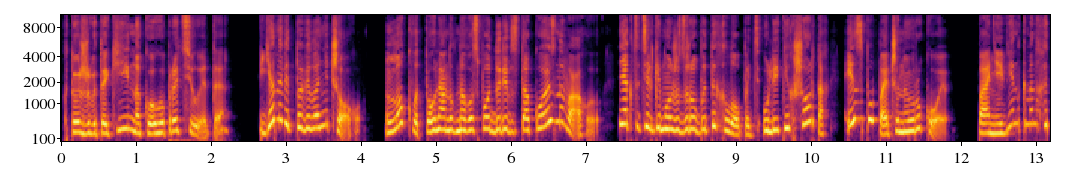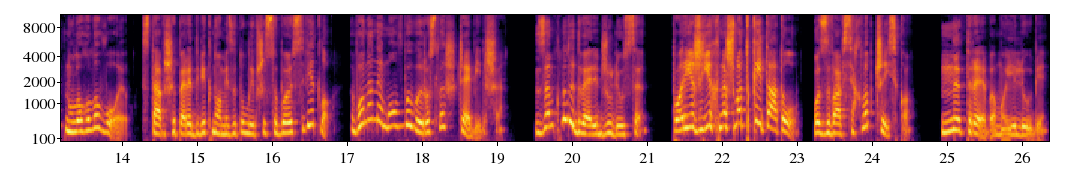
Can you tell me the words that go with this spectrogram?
хто ж ви такий, на кого працюєте? Я не відповіла нічого. Локвуд поглянув на господарів з такою зневагою, як це тільки може зробити хлопець у літніх шортах із попеченою рукою. Пані Вінкмен хитнула головою. Ставши перед вікном і затуливши собою світло, вона немов би виросла ще більше. Замкнути двері, Джулюсе. Поріж їх на шматки, тату. озвався хлопчисько. Не треба, мої любі.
